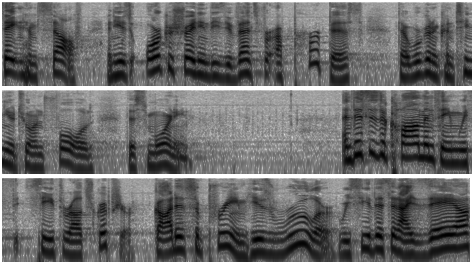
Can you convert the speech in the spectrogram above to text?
Satan himself. And he is orchestrating these events for a purpose that we're going to continue to unfold this morning. And this is a common theme we th- see throughout Scripture. God is supreme, He is ruler. We see this in Isaiah,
